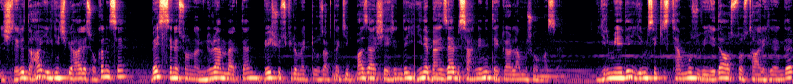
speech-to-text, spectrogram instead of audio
İşleri daha ilginç bir hale sokan ise 5 sene sonra Nürnberg'den 500 kilometre uzaktaki Basel şehrinde yine benzer bir sahnenin tekrarlanmış olması. 27, 28 Temmuz ve 7 Ağustos tarihlerinde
